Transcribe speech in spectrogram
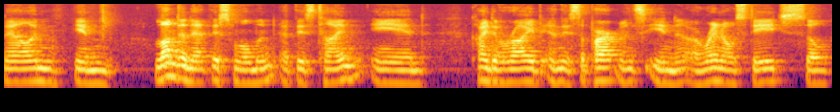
Now I'm in London at this moment, at this time, and kind of arrived in this apartment's in a reno stage. So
